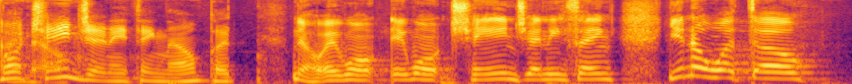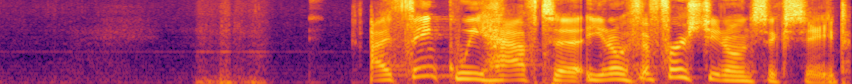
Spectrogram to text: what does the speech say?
Won't change anything though, but No, it won't. It won't change anything. You know what though? I think we have to. You know, if at first you don't succeed,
